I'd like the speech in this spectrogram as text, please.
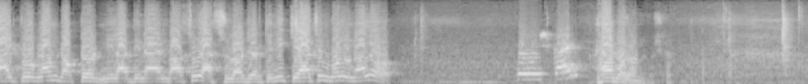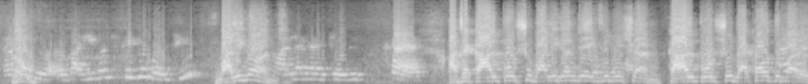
live program doctor Niladri Narayan Basu astrologer তিনি কে আছেন বলুন? হ্যালো নমস্কার। হ্যাঁ বলুন। আমি বালিগঞ্জ হ্যাঁ। আচ্ছা কাল পরশু বালিগঞ্জে এক্সিবিশন কাল পরশু দেখা হতে পারে।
